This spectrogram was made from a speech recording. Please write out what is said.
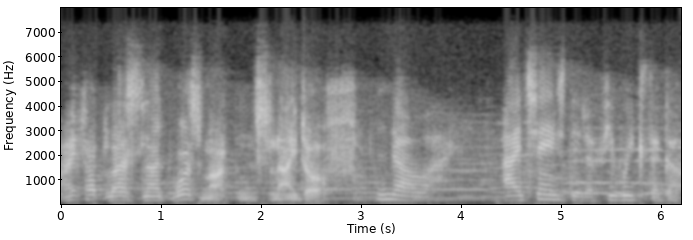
I thought last night was Martin's night off. No, I, I changed it a few weeks ago.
